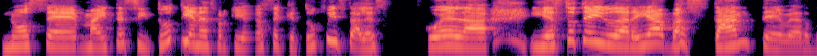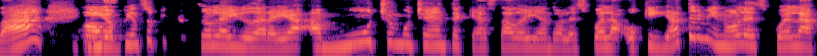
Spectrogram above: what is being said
no sé, Maite, si tú tienes, porque yo sé que tú fuiste a la escuela y esto te ayudaría bastante, ¿verdad? Y yo pienso que esto le ayudaría a mucho, mucha gente que ha estado yendo a la escuela o que ya terminó la escuela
